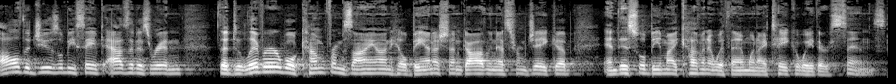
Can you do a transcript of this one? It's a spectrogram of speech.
All the Jews will be saved, as it is written The deliverer will come from Zion, he'll banish ungodliness from Jacob, and this will be my covenant with them when I take away their sins.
